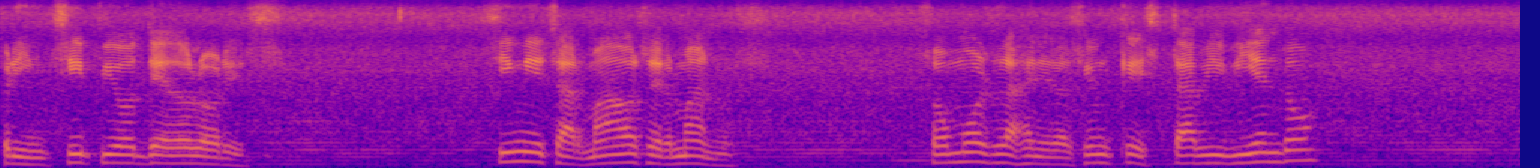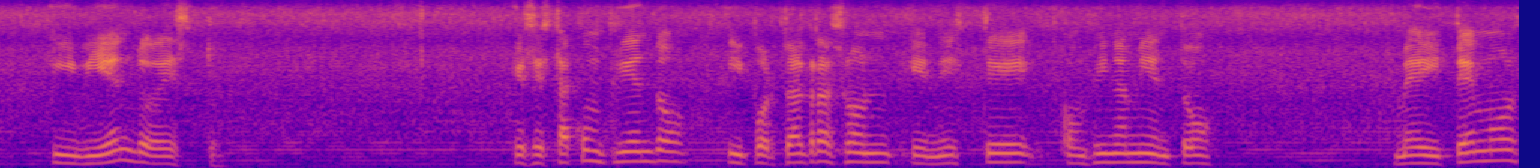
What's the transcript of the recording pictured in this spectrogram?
principio de dolores. Sí, mis armados hermanos, somos la generación que está viviendo y viendo esto que se está cumpliendo y por tal razón en este confinamiento meditemos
